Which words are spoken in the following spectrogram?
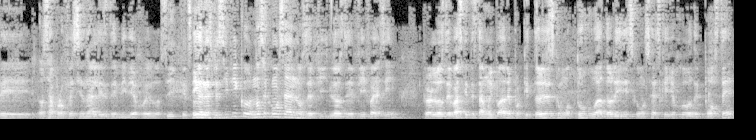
de, o sea, profesionales de videojuegos. Sí, que son- Digo, en específico, no sé cómo sean los de, fi- los de FIFA y así, pero los de básquet está muy padre porque tú eres como tu jugador y dices, como sabes que yo juego de poste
